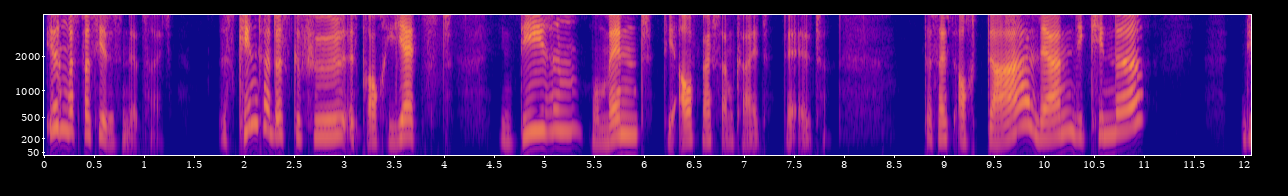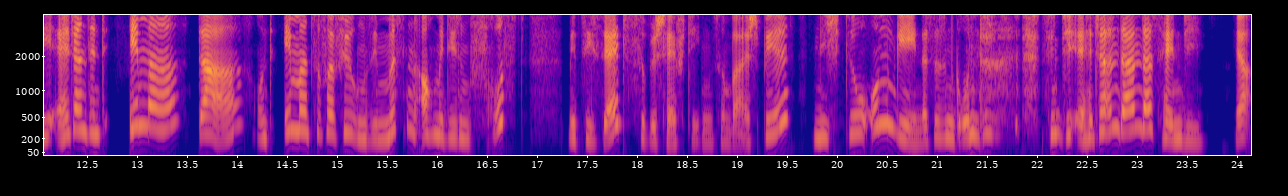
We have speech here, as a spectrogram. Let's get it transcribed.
irgendwas passiert ist in der Zeit. Das Kind hat das Gefühl, es braucht jetzt, in diesem Moment, die Aufmerksamkeit der Eltern. Das heißt, auch da lernen die Kinder, die Eltern sind immer da und immer zur Verfügung. Sie müssen auch mit diesem Frust, mit sich selbst zu beschäftigen zum Beispiel, nicht so umgehen. Das ist im Grunde, sind die Eltern dann das Handy. Ja.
